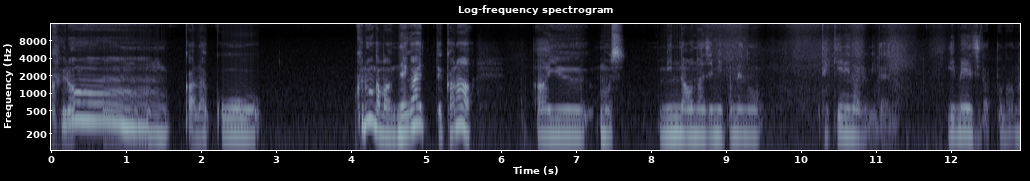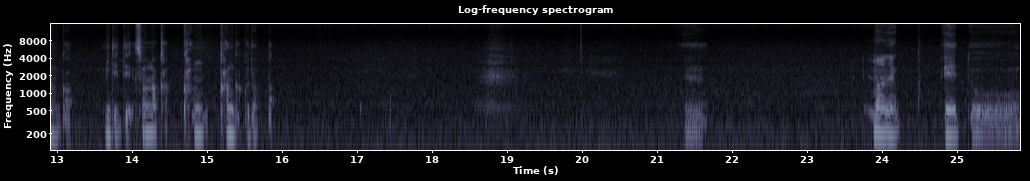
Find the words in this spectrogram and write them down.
クローンからこうクローンがまあ寝返ってからああいうもうみんな同じ見た目の敵になるみたいなイメージだったななんか見ててそんなか感感覚だった。うん、まあねえっ、と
